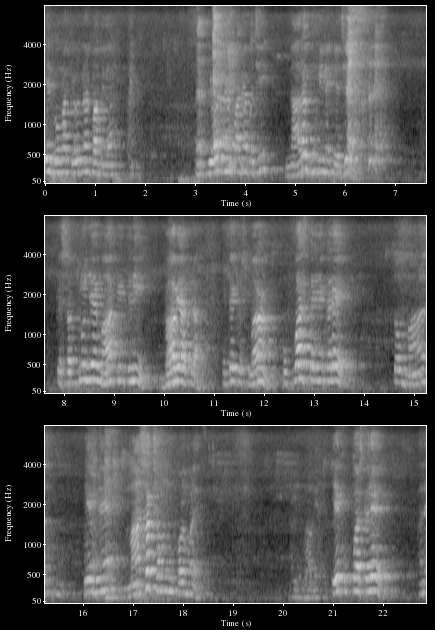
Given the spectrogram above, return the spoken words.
એ ગોમાં કેવળ જ્ઞાન પામેલા. કેવળ પામ્યા પછી નારદ મુનિને કહે છે કે શત્રુંજય મહાતીર્થની ભાવયાત્રા એટલે કે સ્મરણ, ઉપવાસ કરીને કરે તો માણસ તેમને માસક સમનું ફળ મળે. એક ઉપવાસ કરે અને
